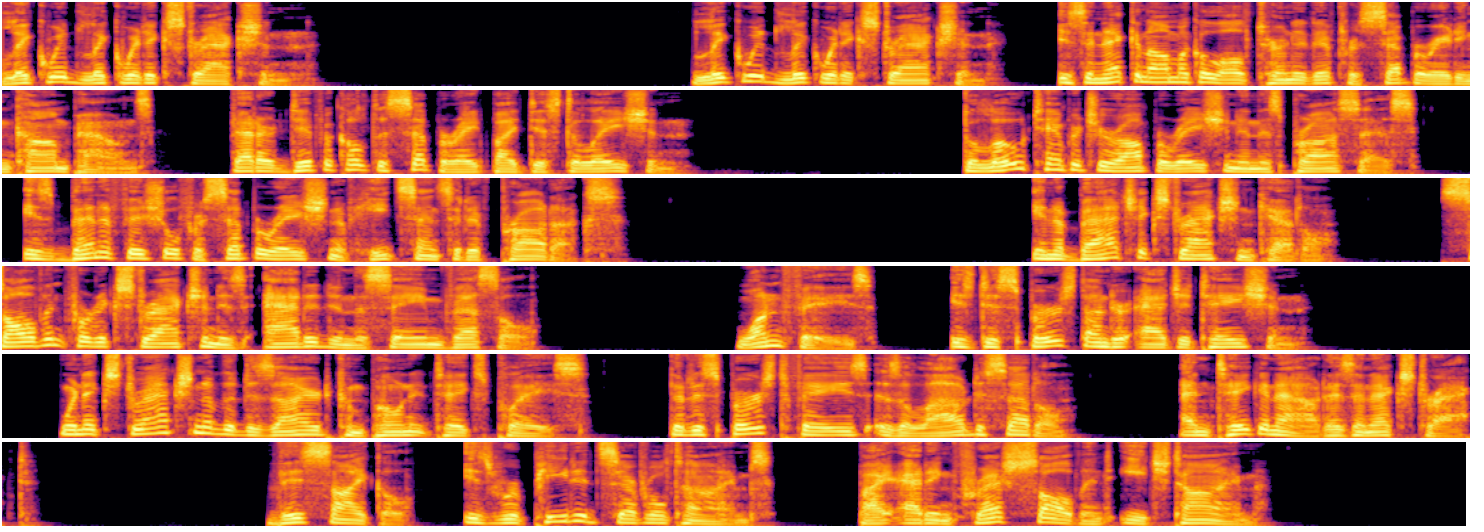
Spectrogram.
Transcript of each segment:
Liquid-liquid extraction. Liquid-liquid extraction is an economical alternative for separating compounds that are difficult to separate by distillation. The low-temperature operation in this process is beneficial for separation of heat-sensitive products. In a batch extraction kettle, solvent for extraction is added in the same vessel. One phase is dispersed under agitation. When extraction of the desired component takes place, the dispersed phase is allowed to settle and taken out as an extract. This cycle is repeated several times by adding fresh solvent each time.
